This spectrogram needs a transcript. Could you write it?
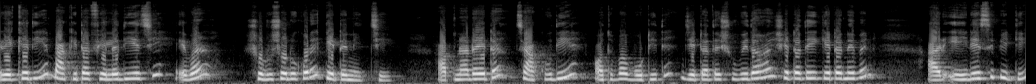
রেখে দিয়ে বাকিটা ফেলে দিয়েছি। এবার সরু সরু করে কেটে নিচ্ছি। আপনারা এটা চাকু দিয়ে অথবা বটিতে যেটাতে সুবিধা হয় সেটাতেই কেটে নেবেন। আর এই রেসিপিটি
